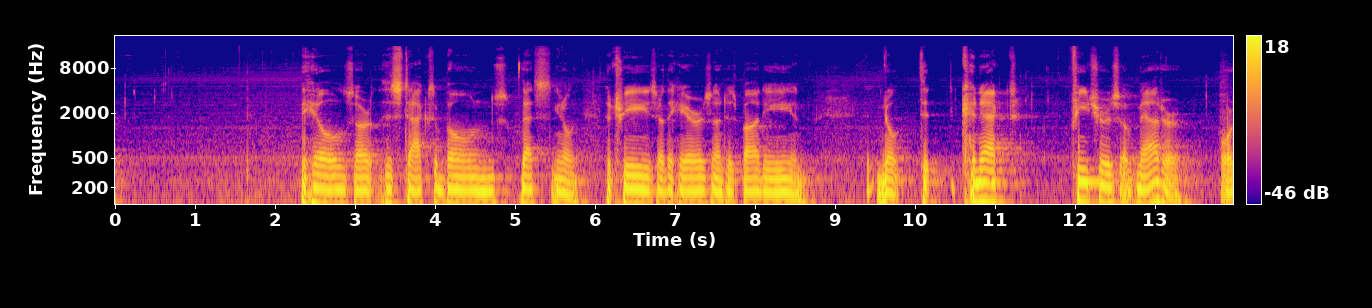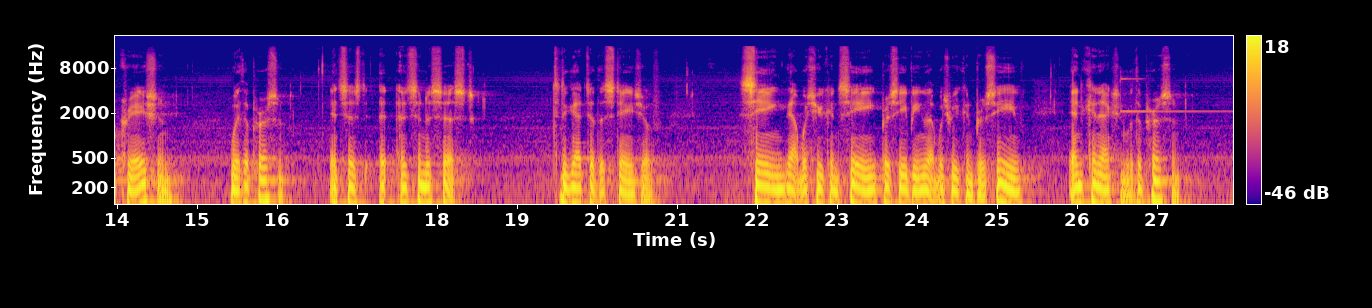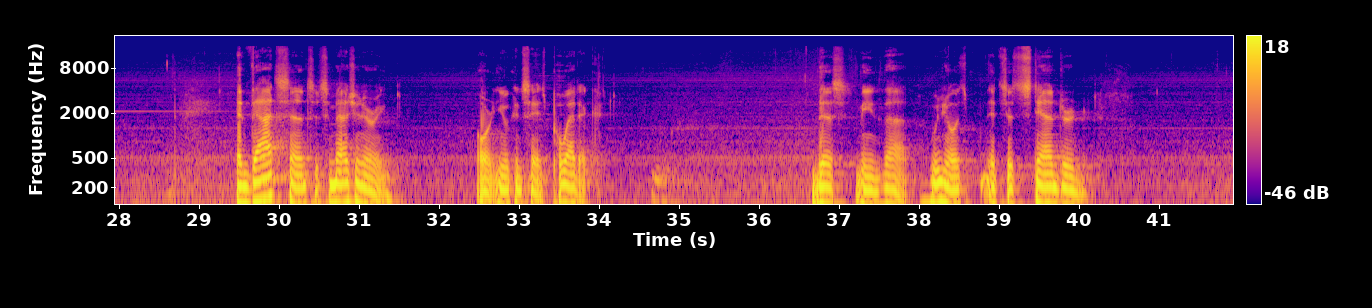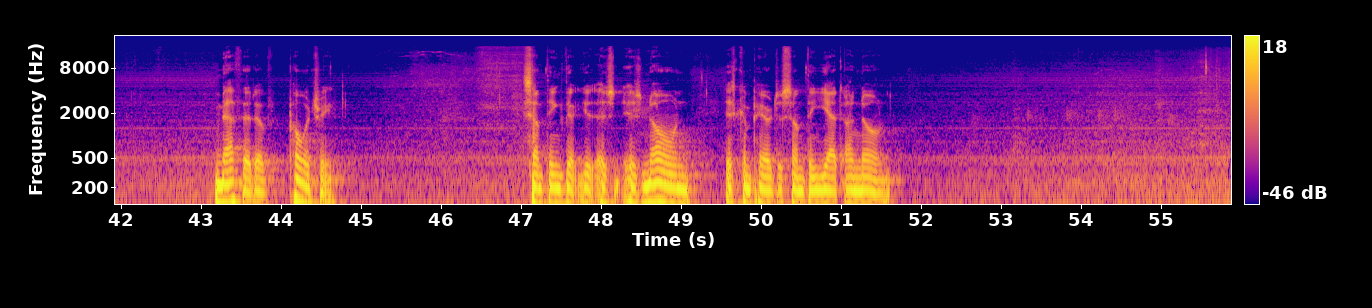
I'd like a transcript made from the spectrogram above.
The hills are his stacks of bones. That's, you know, the trees are the hairs on his body. And, you know, to connect features of matter or creation with a person. It's just, it, it's an assist to get to the stage of seeing that which you can see, perceiving that which we can perceive, in connection with the person. In that sense, it's imaginary, or you can say it's poetic. This means that. You know, it's, it's a standard method of poetry. Something that is, is known is compared to something yet unknown.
